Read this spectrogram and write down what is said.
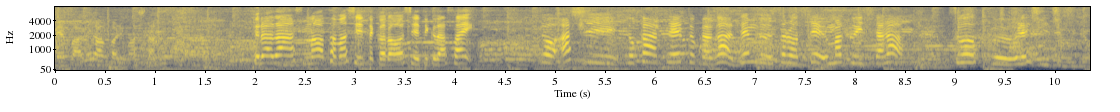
メンバーで頑張りました。フラダンスの楽しいところを教えてください。足とか手とかが全部揃ってうまくいったらすごく嬉しいです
